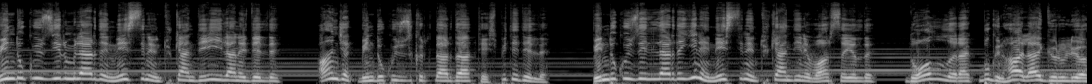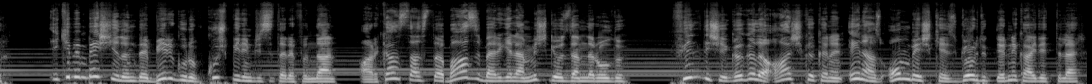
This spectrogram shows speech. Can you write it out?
1920'lerde neslinin tükendiği ilan edildi. Ancak 1940'larda tespit edildi. 1950'lerde yine neslinin tükendiğini varsayıldı. Doğal olarak bugün hala görülüyor. 2005 yılında bir grup kuş bilimcisi tarafından Arkansas'ta bazı belgelenmiş gözlemler oldu. Fil dişi gagalı ağaç kakanın en az 15 kez gördüklerini kaydettiler.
